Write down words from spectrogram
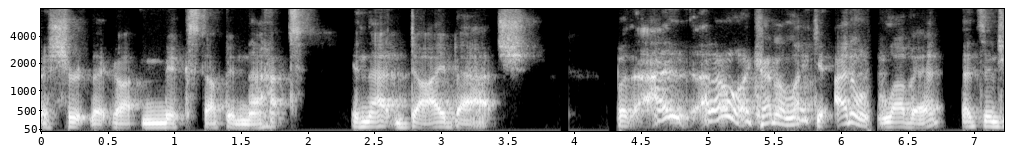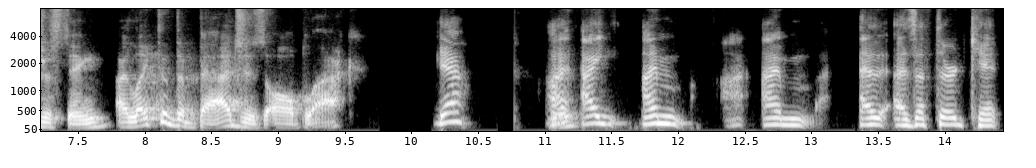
a shirt that got mixed up in that in that dye batch. But I, I don't know. I kind of like it. I don't love it. That's interesting. I like that the badge is all black. Yeah, I, I I'm I- I'm as, as a third kit,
